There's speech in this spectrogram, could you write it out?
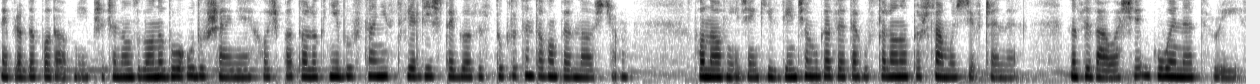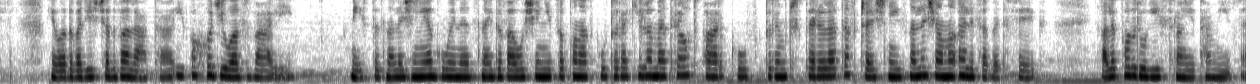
Najprawdopodobniej przyczyną zgonu było uduszenie, choć patolog nie był w stanie stwierdzić tego ze stuprocentową pewnością. Ponownie dzięki zdjęciom w gazetach ustalono tożsamość dziewczyny. Nazywała się Gwyneth Rees. Miała 22 lata i pochodziła z Walii. Miejsce znalezienia Gwyneth znajdowało się nieco ponad półtora kilometra od parku, w którym cztery lata wcześniej znaleziono Elizabeth Figg, ale po drugiej stronie Tamizy.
